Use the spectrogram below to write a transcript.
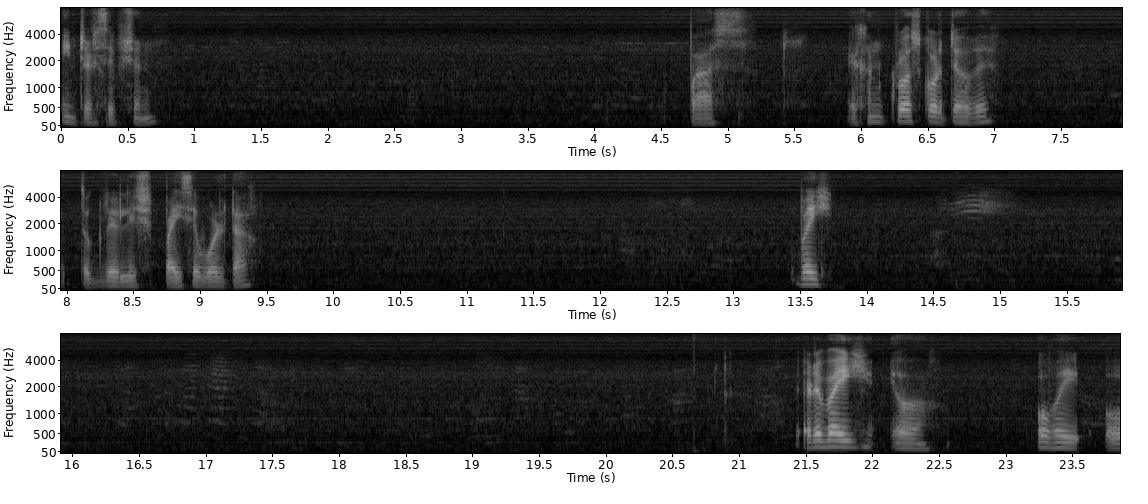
ইন্টারসেপশন পাস এখন ক্রস করতে হবে। তো গ্রেলিশ পাইছে বলটা। ভাই আরে ভাই ও ও ভাই ও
